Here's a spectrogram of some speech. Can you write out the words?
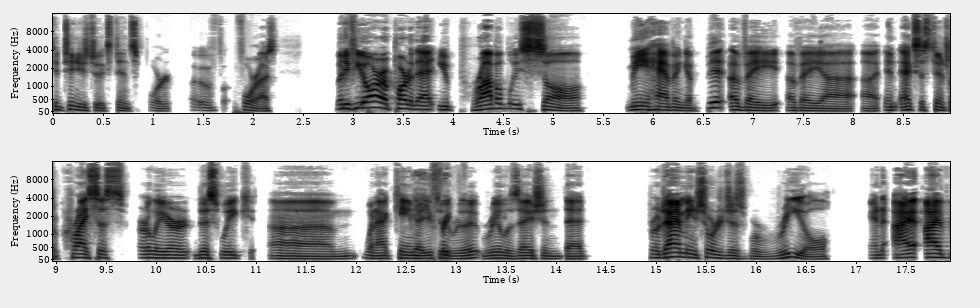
continues to extend support for us. But if you are a part of that, you probably saw me having a bit of a of a uh, uh, an existential crisis earlier this week um, when I came Yeah, to the re- realization that prodiamine shortages were real. And I I've,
